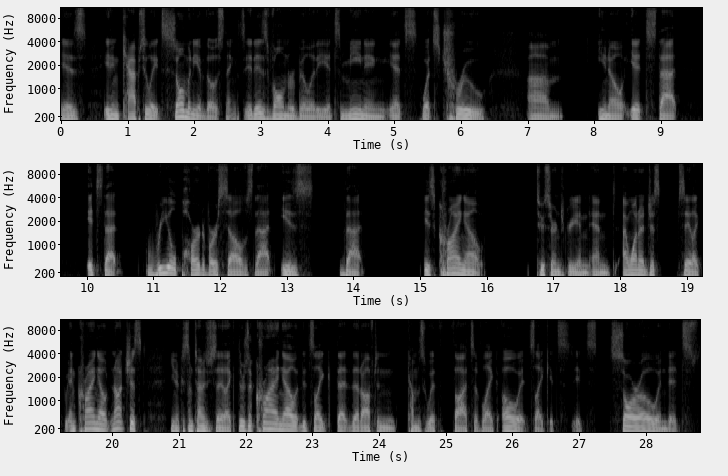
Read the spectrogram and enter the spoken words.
is it encapsulates so many of those things. It is vulnerability, it's meaning, it's what's true. Um, you know, it's that it's that real part of ourselves that is that is crying out to a certain degree and and I want to just say like and crying out not just you know because sometimes you say like there's a crying out it's like that that often comes with thoughts of like oh it's like it's it's sorrow and it's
